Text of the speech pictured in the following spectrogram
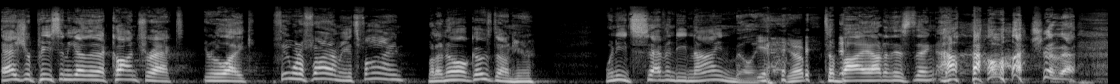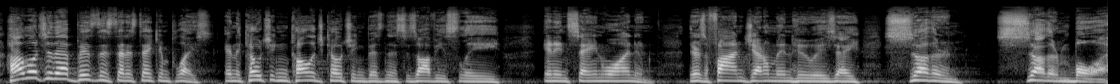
as you're piecing together that contract, you're like, if they want to fire me, it's fine, but I know how it goes down here. We need 79 million yep. to buy out of this thing. How, how, much of that? How much of that business that has taken place? And the coaching, college coaching business is obviously an insane one. And there's a fine gentleman who is a southern, southern boy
